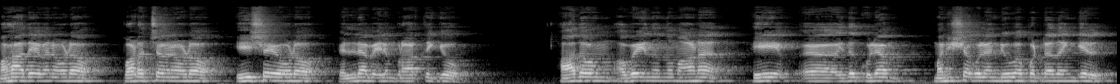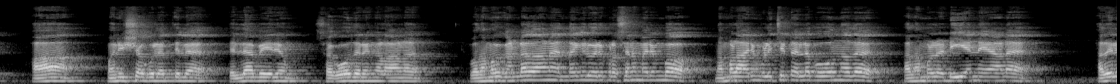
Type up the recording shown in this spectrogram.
മഹാദേവനോടോ പടച്ചവനോടോ ഈശയോടോ എല്ലാവരും പ്രാർത്ഥിക്കൂ. ആദവും അവയിൽ നിന്നുമാണ് ഈ ഇത് കുലം മനുഷ്യകുലം രൂപപ്പെട്ടതെങ്കിൽ ആ മനുഷ്യകുലത്തിലെ എല്ലാ പേരും സഹോദരങ്ങളാണ്. അപ്പോൾ നമുക്ക് കണ്ടതാണ് എന്തെങ്കിലും ഒരു പ്രശ്നം വരുമ്പോൾ നമ്മൾ ആരും വിളിച്ചിട്ടല്ല പോകുന്നത്. അത് നമ്മളുടെ ഡി എൻ എ ആണ്. അതിൽ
